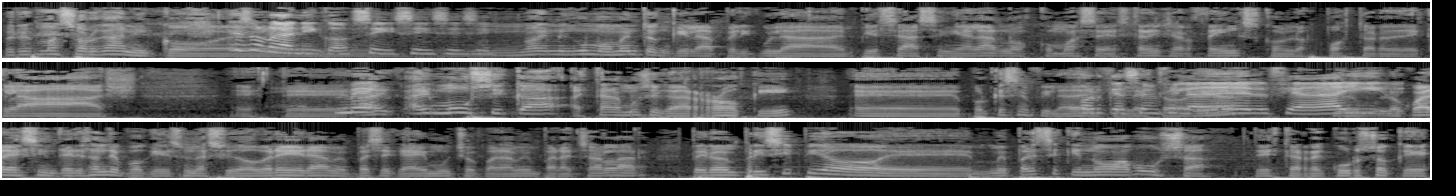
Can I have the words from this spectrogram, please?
Pero es más orgánico. Es eh, orgánico, sí, sí, sí, sí. No hay ningún momento en que la película empiece a señalarnos como hace Stranger Things con los pósters de The Clash. Este, Me- hay, hay música, está la música de Rocky, eh, porque es en Filadelfia. Porque es en historia, Filadelfia, hay- lo, lo cual es interesante porque es una ciudad obrera, me parece que hay mucho para mí para charlar. Pero en principio eh, me parece que no abusa de este recurso que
